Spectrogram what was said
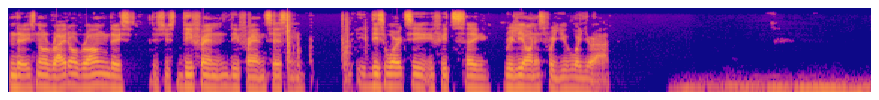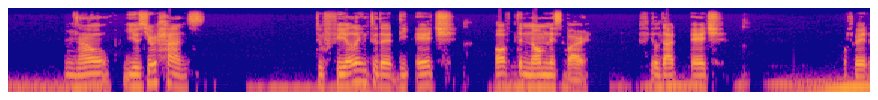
there is no right or wrong there's there's just different differences and this works if it's uh, really honest for you where you're at. Now use your hands to feel into the, the edge of the numbness bar. Feel that edge of it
